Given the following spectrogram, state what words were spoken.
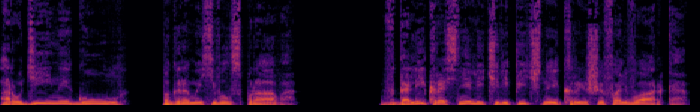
Орудийный гул погромыхивал справа. Вдали краснели черепичные крыши фольварка.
